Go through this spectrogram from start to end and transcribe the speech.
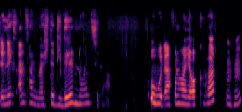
demnächst anfangen möchte, die wilden 90er. Oh, davon habe ich auch gehört. Mhm.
